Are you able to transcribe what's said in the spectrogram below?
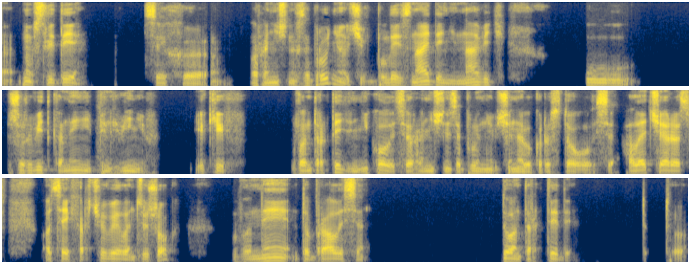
е, ну, сліди цих е, органічних забруднювачів були знайдені навіть у жировій тканині пінгвінів, яких в Антарктиді ніколи ці органічні забруднювачі не використовувалися. Але через оцей харчовий ланцюжок вони добралися до Антарктиди. Тобто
